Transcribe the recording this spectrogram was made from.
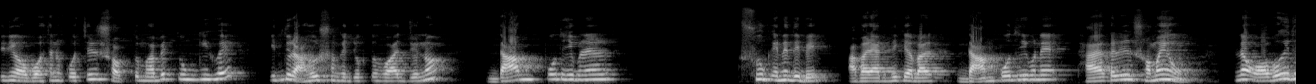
তিনি অবস্থান করছেন সপ্তমভাবে তুঙ্গি হয়ে, কিন্তু রাহুর সঙ্গে যুক্ত হওয়ার জন্য দাম্পত্য জীবনের সুখ এনে দেবে। আবার একদিকে আবার দাম্পত্য জীবনে থাকাকালীন সময়েও না অবৈধ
